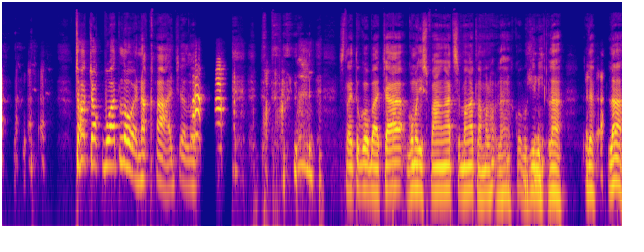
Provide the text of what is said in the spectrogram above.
cocok buat lo, enak aja lo. Setelah itu gue baca, gue masih semangat, semangat lama lah kok begini, lah, lah, lah,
